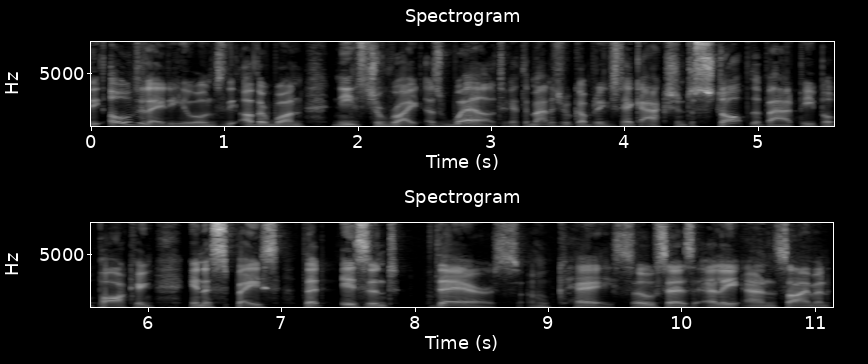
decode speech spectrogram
The older lady who owns the other one needs to write as well to get the management company to take action to stop the bad people parking in a space that isn't theirs. Okay, so says Ellie and Simon.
